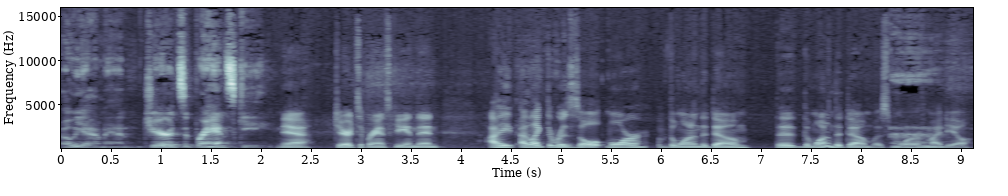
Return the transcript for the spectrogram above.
Oh yeah, man, Jared Zabransky. Yeah, Jared Zabransky, and then I I like the result more of the one in the dome. The the one in the dome was more of my mm. deal.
